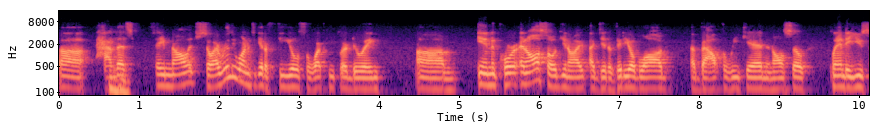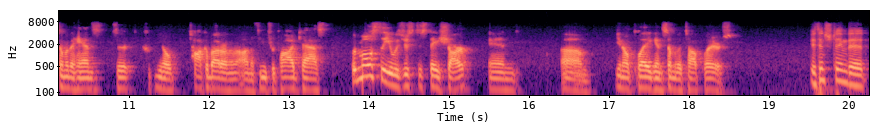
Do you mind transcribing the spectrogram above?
uh, have that same knowledge. So I really wanted to get a feel for what people are doing. Um, in a court, and also, you know, I, I did a video blog about the weekend, and also plan to use some of the hands to, you know, talk about on, on a future podcast. But mostly, it was just to stay sharp and, um, you know, play against some of the top players. It's interesting that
